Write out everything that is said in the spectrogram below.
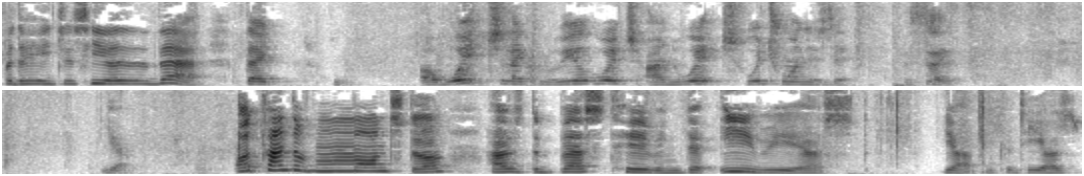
but the H is here there. Like a witch, like a real witch, and witch, which one is it? It's like, yeah. What kind of monster has the best hearing, the eeriest? Yeah, because he has,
